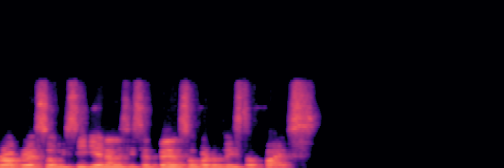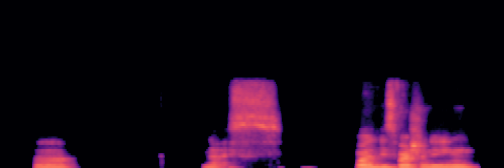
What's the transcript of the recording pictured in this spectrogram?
progress so we see the analysis advance over the list of files. Uh, nice. Well, this versioning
